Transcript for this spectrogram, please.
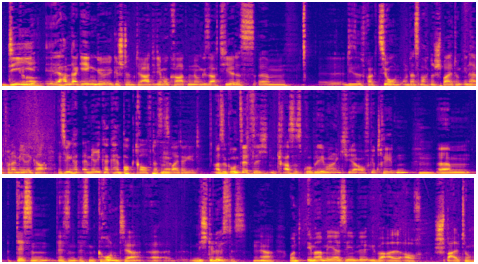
die Genau. äh, haben dagegen ge gestimmt, ja, die Demokraten, und gesagt, hier, das, ähm, äh, diese Fraktion. Und das macht eine Spaltung innerhalb von Amerika. Deswegen hat Amerika keinen Bock drauf, dass es Ja. weitergeht. Also grundsätzlich ein krasses Problem eigentlich wieder aufgetreten, Hm. ähm, dessen, dessen, dessen Grund ja, äh, nicht gelöst ist. Hm. Ja? Und immer mehr sehen wir überall auch Spaltung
